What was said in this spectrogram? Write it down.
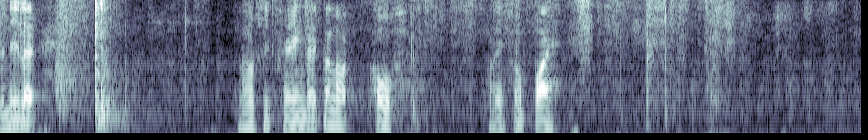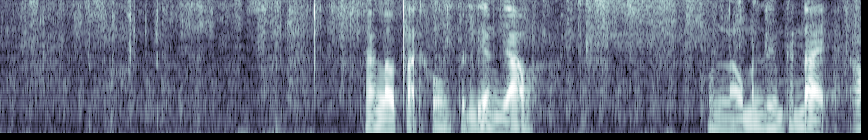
อยู่นี้แหละ เราพลิกแพงได้ตลอด โอ้ใส่เข้าไป ถ้าเราตัดคงเป็นเรื่องยาว คนเรามันลืมกันได้ เอา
